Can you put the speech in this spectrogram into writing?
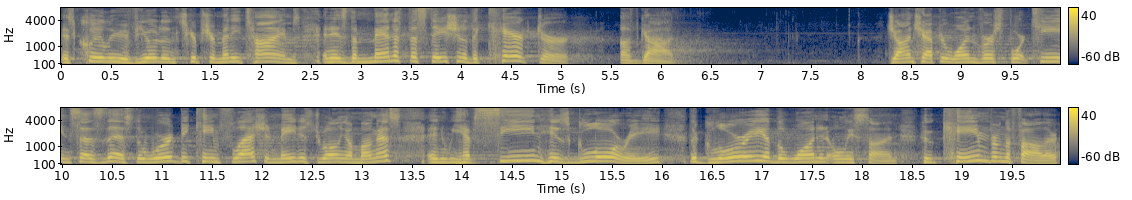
is clearly revealed in Scripture many times and is the manifestation of the character of God. John chapter 1, verse 14 says this The Word became flesh and made his dwelling among us, and we have seen his glory, the glory of the one and only Son, who came from the Father,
